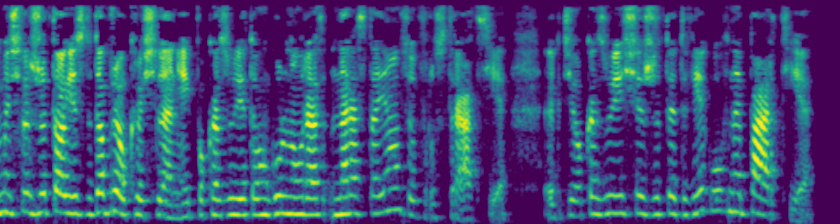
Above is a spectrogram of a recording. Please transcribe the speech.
Myślę, że to jest dobre określenie i pokazuje tą ogólną narastającą frustrację, gdzie okazuje się, że te dwie główne partie,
